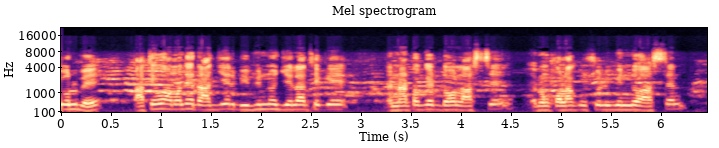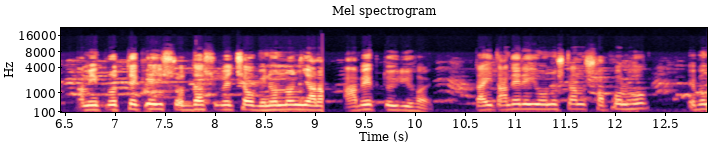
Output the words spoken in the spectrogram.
চলবে, তাতেও আমাদের রাজ্যের বিভিন্ন জেলা থেকে নাটকের দল আসছে এবং কলাকুশলীবৃন্দ আসছেন। আমি প্রত্যেকেই শ্রদ্ধা, শুভেচ্ছা অভিনন্দন জানা আবেগ তৈরি হয়। তাই তাদের এই অনুষ্ঠান সফল হোক এবং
